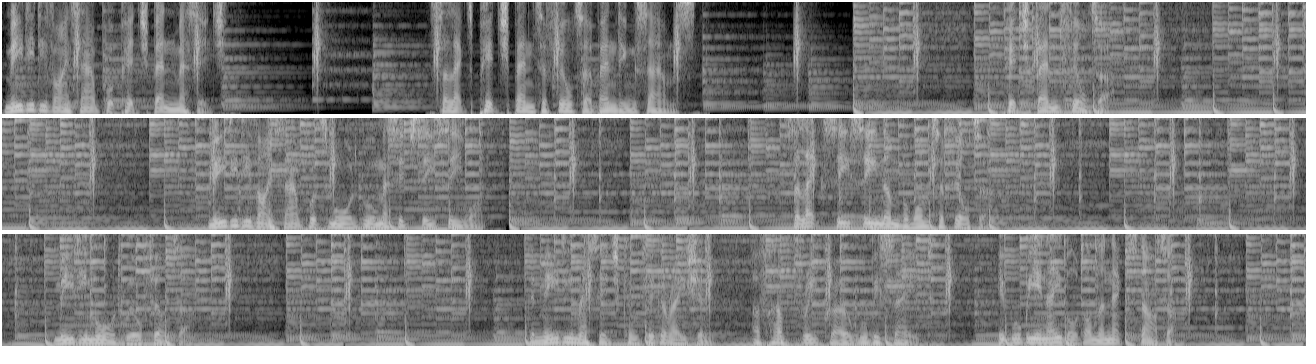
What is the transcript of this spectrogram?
MIDI device output pitch bend message. Select pitch bend to filter bending sounds. Pitch bend filter. MIDI device outputs mod wheel message CC1. Select CC number 1 to filter. MIDI mod wheel filter. The MIDI message configuration of Hub 3 Pro will be saved. It will be enabled on the next startup.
